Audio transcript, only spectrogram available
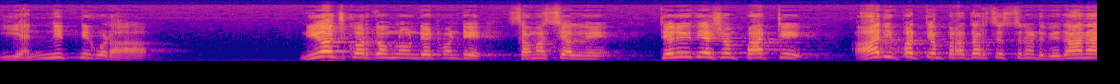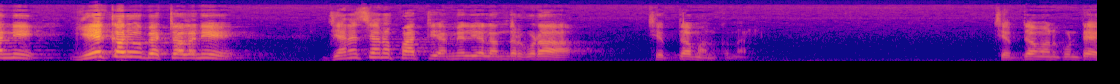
ఈ అన్నిటినీ కూడా నియోజకవర్గంలో ఉండేటువంటి సమస్యల్ని తెలుగుదేశం పార్టీ ఆధిపత్యం ప్రదర్శిస్తున్న విధానాన్ని ఏకరువు పెట్టాలని జనసేన పార్టీ ఎమ్మెల్యేలందరూ కూడా చెప్దాం అనుకున్నారు చెప్దాం అనుకుంటే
